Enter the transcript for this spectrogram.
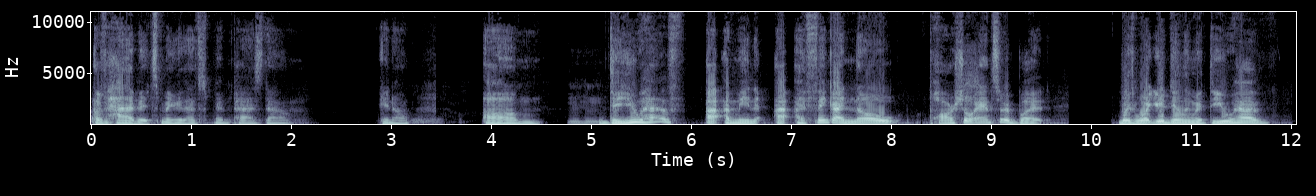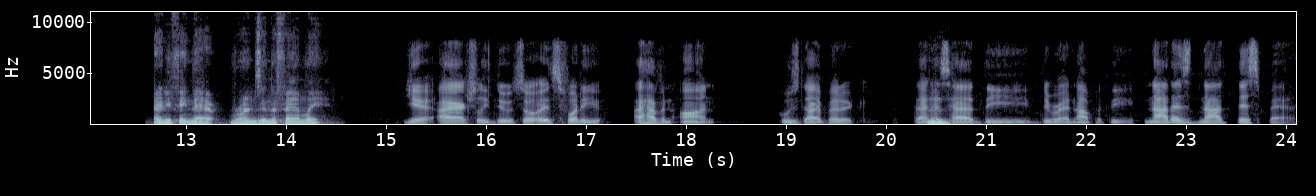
of habits maybe that's been passed down, you know? Um, Mhm. do you have? I, I mean, I, I think I know partial answer, but with what you're dealing with, do you have anything that runs in the family? Yeah, I actually do. So it's funny. I have an aunt who's diabetic that has had the the retinopathy. Not as not this bad,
